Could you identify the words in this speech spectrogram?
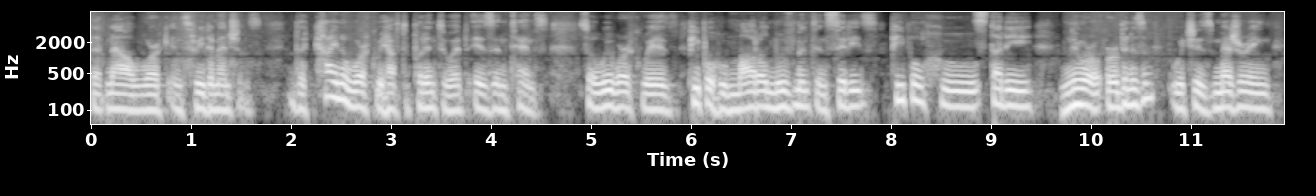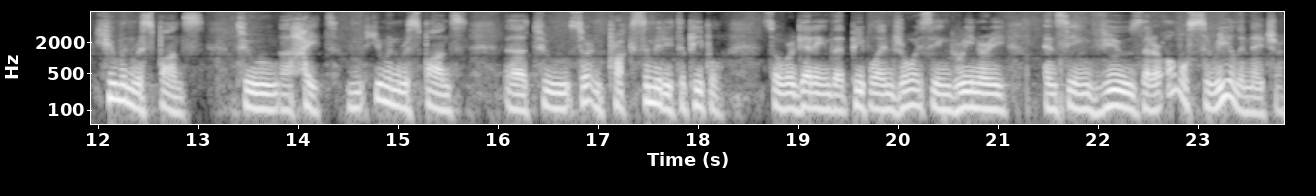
that now work in three dimensions. The kind of work we have to put into it is intense. So we work with people who model movement in cities, people who study neurourbanism, which is measuring human response to uh, height, human response uh, to certain proximity to people. So we're getting that people enjoy seeing greenery and seeing views that are almost surreal in nature.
